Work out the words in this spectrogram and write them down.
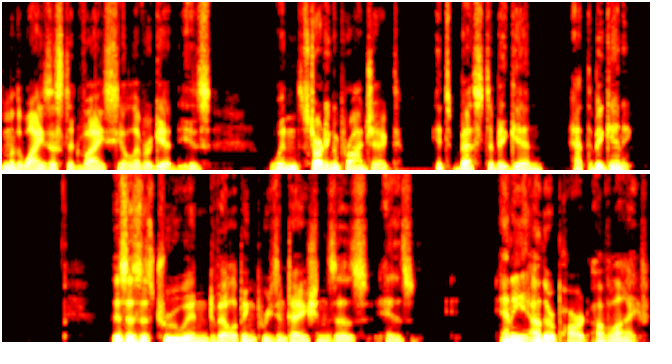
Some of the wisest advice you'll ever get is when starting a project, it's best to begin at the beginning. This is as true in developing presentations as, as any other part of life.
